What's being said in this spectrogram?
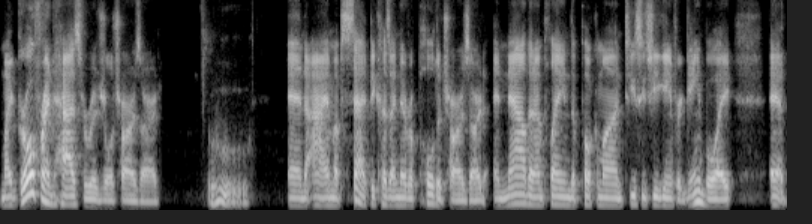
My girlfriend has original Charizard. Ooh. And I'm upset because I never pulled a Charizard. And now that I'm playing the Pokemon TCG game for Game Boy, and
